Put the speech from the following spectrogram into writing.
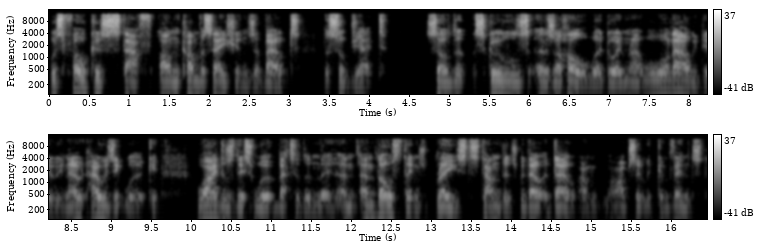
was focus staff on conversations about the subject, so that schools as a whole were going right. Well, what are we doing? How how is it working? Why does this work better than this? And and those things raised standards without a doubt. I'm, I'm absolutely convinced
